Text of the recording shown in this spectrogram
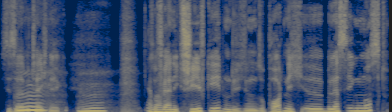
Das ist dieselbe Mhm. Technik. Mhm. Sofern nichts schief geht und du dich den Support nicht äh, belästigen musst,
